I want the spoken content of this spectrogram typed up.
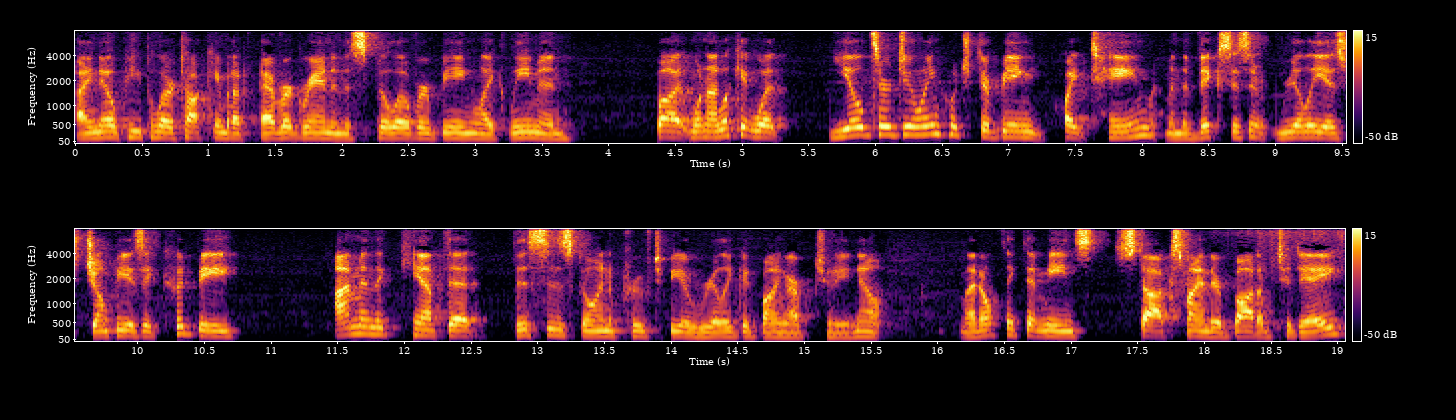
I know people are talking about Evergrande and the spillover being like Lehman. But when I look at what yields are doing, which they're being quite tame, and the VIX isn't really as jumpy as it could be, I'm in the camp that this is going to prove to be a really good buying opportunity. Now, I don't think that means stocks find their bottom today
